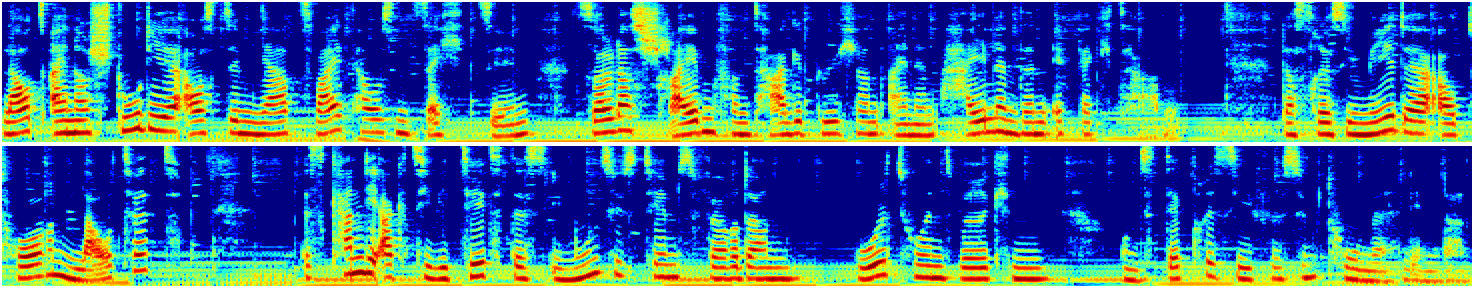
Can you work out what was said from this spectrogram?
Laut einer Studie aus dem Jahr 2016 soll das Schreiben von Tagebüchern einen heilenden Effekt haben. Das Resümee der Autoren lautet, es kann die Aktivität des Immunsystems fördern, wohltuend wirken und depressive Symptome lindern.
